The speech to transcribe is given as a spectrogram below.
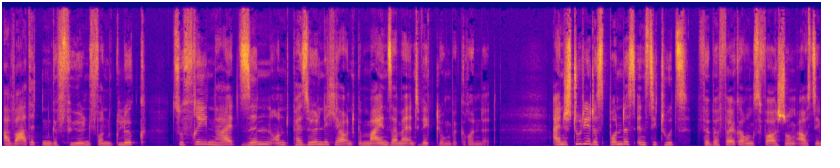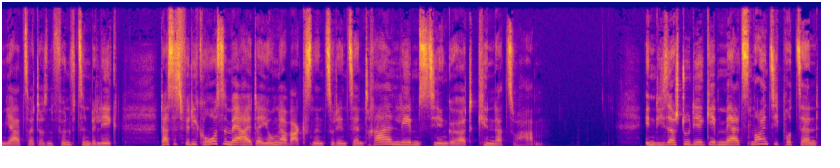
erwarteten Gefühlen von Glück, Zufriedenheit, Sinn und persönlicher und gemeinsamer Entwicklung begründet. Eine Studie des Bundesinstituts für Bevölkerungsforschung aus dem Jahr 2015 belegt, dass es für die große Mehrheit der jungen Erwachsenen zu den zentralen Lebenszielen gehört, Kinder zu haben. In dieser Studie geben mehr als 90 Prozent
